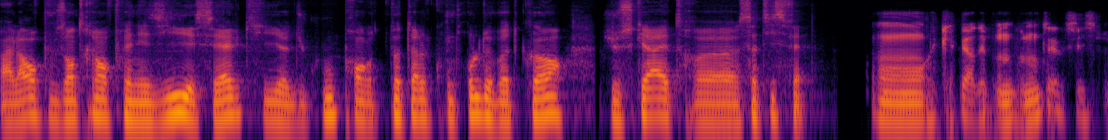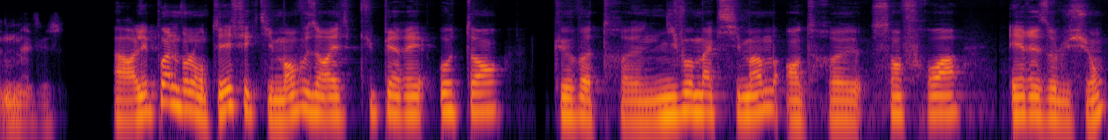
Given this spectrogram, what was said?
alors vous entrez en frénésie et c'est elle qui, euh, du coup, prend total contrôle de votre corps jusqu'à être satisfaite. On récupère des points de volonté aussi, si je ne m'abuse. Alors les points de volonté, effectivement, vous en récupérez autant que votre niveau maximum entre sang-froid et résolution.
